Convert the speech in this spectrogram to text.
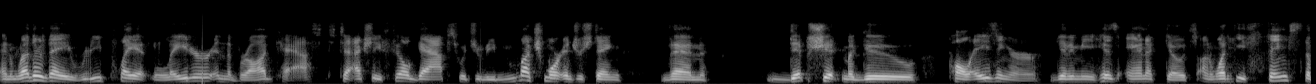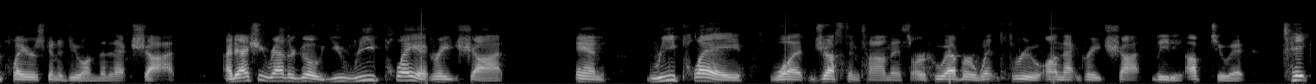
and whether they replay it later in the broadcast to actually fill gaps, which would be much more interesting than dipshit Magoo Paul Azinger giving me his anecdotes on what he thinks the player is going to do on the next shot. I'd actually rather go, you replay a great shot and replay what Justin Thomas or whoever went through on that great shot leading up to it. Take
